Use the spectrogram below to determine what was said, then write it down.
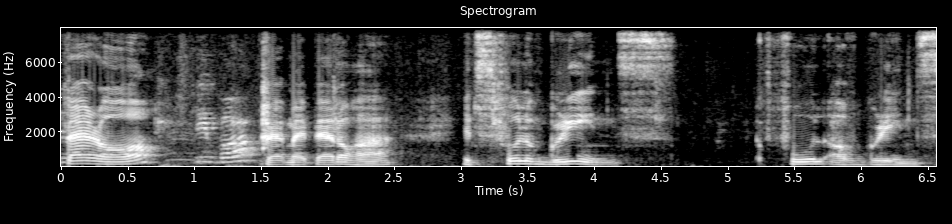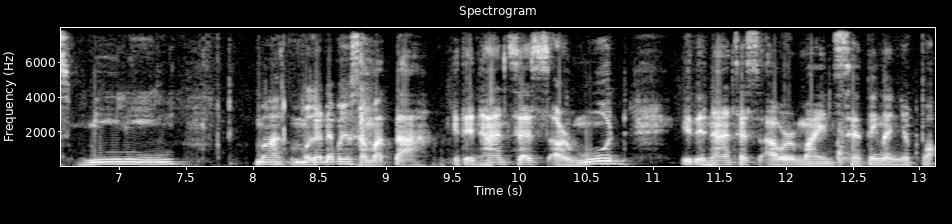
Pero, Di ba? pe- may pero ha, it's full of greens. Full of greens. Meaning, ma- maganda po siya sa mata. It enhances our mood. It enhances our mindset. Tingnan niyo po.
